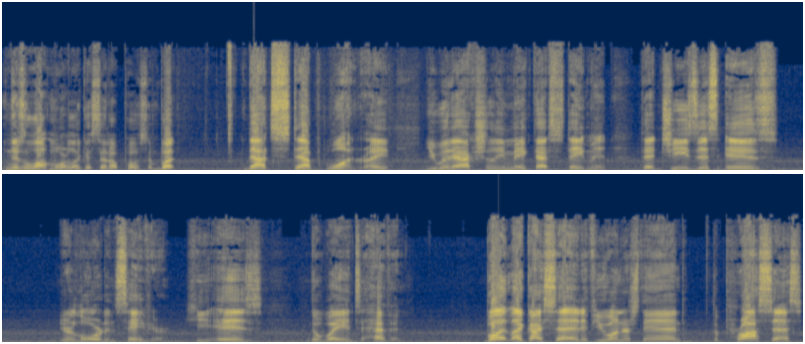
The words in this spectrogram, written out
And there's a lot more. Like I said, I'll post them. But that's step one, right? You would actually make that statement that Jesus is your Lord and Savior. He is the way into heaven. But like I said, if you understand the process,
